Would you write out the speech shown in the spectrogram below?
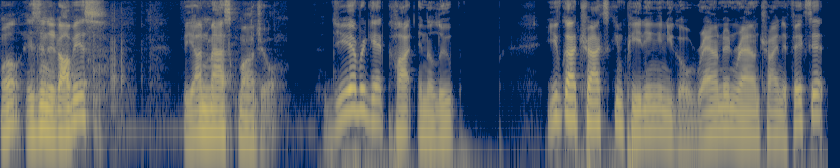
well, isn't it obvious? The Unmask module. Do you ever get caught in a loop? You've got tracks competing and you go round and round trying to fix it?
